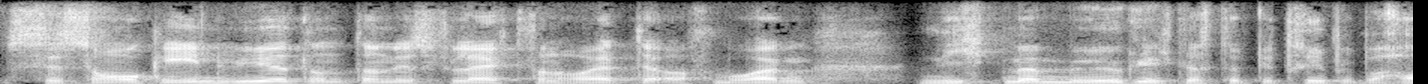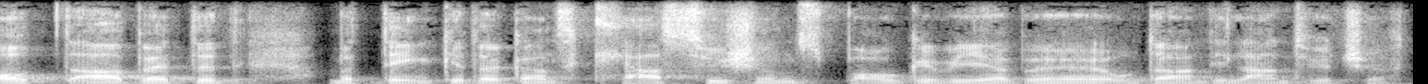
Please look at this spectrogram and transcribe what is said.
Saison gehen wird. Und dann ist vielleicht von heute auf morgen nicht mehr möglich, dass der Betrieb überhaupt arbeitet. Man denke da ganz klassisch ans Baugewerbe oder an die Landwirtschaft.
